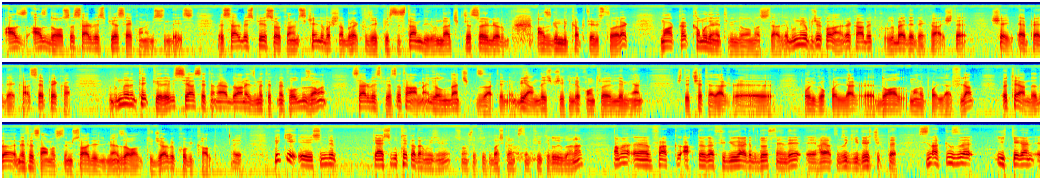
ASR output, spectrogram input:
az az da olsa serbest piyasa ekonomisindeyiz. Ve serbest piyasa ekonomisi kendi başına bırakılacak bir sistem değil. Bunu da açıkça söylüyorum azgın bir kapitalist olarak. Muhakkak kamu denetiminde olması lazım. Bunu yapacak olan rekabet kurulu, BDDK, işte şey EPDK, SPK. Bunların tek görevi siyaseten Erdoğan'a hizmet etmek olduğu zaman serbest piyasa tamamen yolundan çıktı zaten. Bir anda hiçbir şekilde kontrol edilemeyen işte çeteler, e, oligopoliler, e, doğal monopoller filan. Öte yanda da nefes almasına müsaade edilmeyen zavallı tüccar ve kobi kaldı. Evet. Peki e, şimdi gerçi bu tek adam rejimi sonuçta Türkiye başkanlık sistemi Türkiye'de uygulanan ama e, farklı aktörler, figürler de bu 4 senede hayatımıza girdi ve çıktı. Sizin aklınıza ilk gelen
